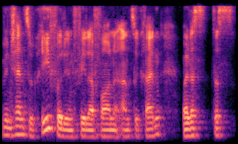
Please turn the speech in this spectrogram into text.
Vincenzo Grifo den Fehler vorne anzukreiden, weil das, das,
